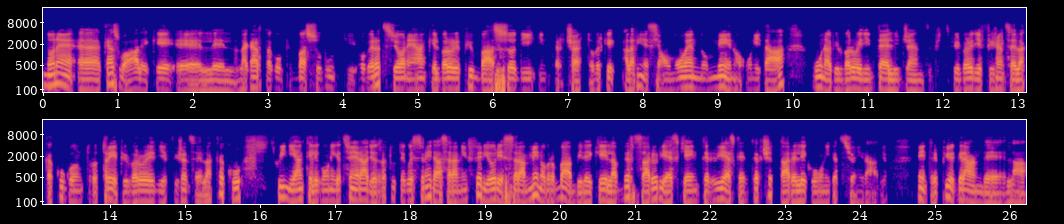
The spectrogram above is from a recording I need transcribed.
non è eh, casuale che eh, le, la carta con più basso punti operazione ha anche il valore più basso di intercetto, perché alla fine stiamo muovendo meno unità, una più il valore di intelligence più il valore di efficienza dell'HQ contro 3 più il valore di efficienza dell'HQ, quindi anche le comunicazioni radio tra tutte queste unità saranno inferiori e sarà meno probabile che l'avversario riesca a, inter riesca a intercettare le comunicazioni radio. Mentre più è grande la,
